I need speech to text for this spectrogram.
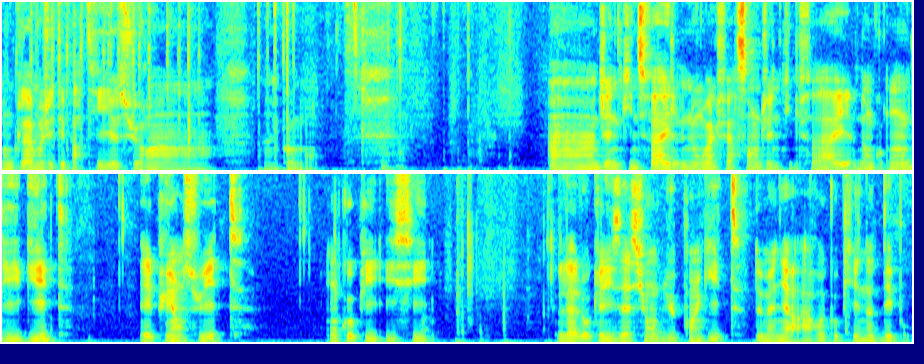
Donc là, moi j'étais parti sur un, un comment? Un Jenkins file. Nous, on va le faire sans Jenkins file. Donc, on dit git. Et puis ensuite, on copie ici la localisation du point git de manière à recopier notre dépôt.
